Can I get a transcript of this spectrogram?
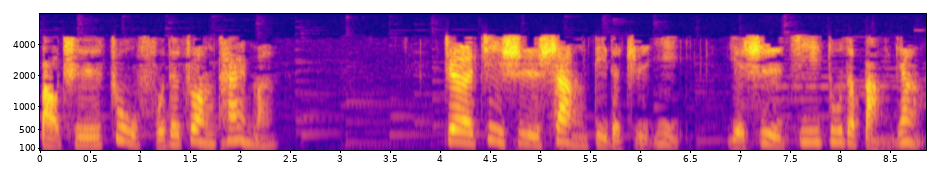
保持祝福的状态吗？这既是上帝的旨意，也是基督的榜样。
